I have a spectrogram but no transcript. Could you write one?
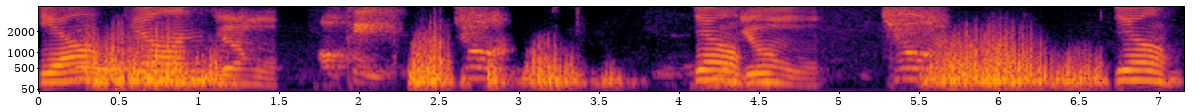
June. June. June, Okay, June. June. June, June. June.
